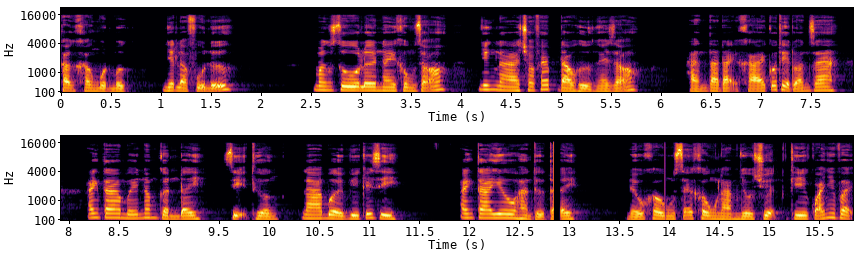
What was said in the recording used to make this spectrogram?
khăng khăng một mực, nhất là phụ nữ?" Mặc dù lời này không rõ, nhưng là cho phép Đào Hử nghe rõ. Hắn ta đại khái có thể đoán ra, anh ta mấy năm gần đây dị thường là bởi vì cái gì? Anh ta yêu Hàn Tử Tây, nếu không sẽ không làm nhiều chuyện kỳ quái như vậy.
